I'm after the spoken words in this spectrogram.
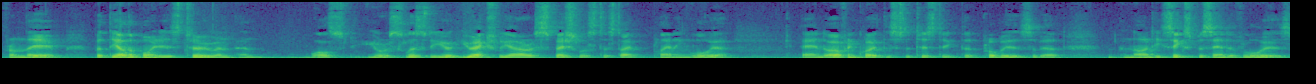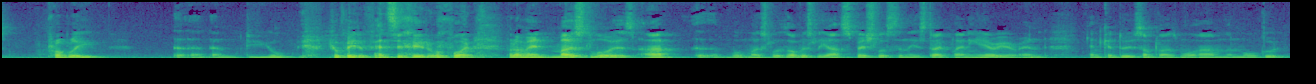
from there. But the other point is, too, and, and whilst you're a solicitor, you, you actually are a specialist estate planning lawyer. And I often quote the statistic that probably is about 96% of lawyers probably and, and you'll you'll be defensive here to a point, but I mean most lawyers aren't uh, well most lawyers obviously aren't specialists in the estate planning area and and can do sometimes more harm than more good.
